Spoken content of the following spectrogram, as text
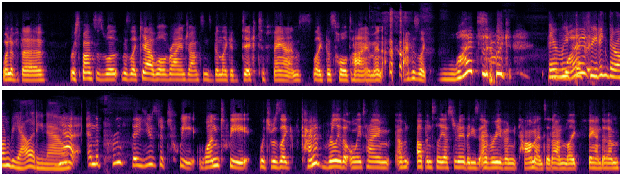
one of the responses was, was like, "Yeah, well, Rian Johnson's been like a dick to fans like this whole time," and I was like, "What?" like They're re- they're creating their own reality now. yeah, and the proof they used a tweet, one tweet, which was like kind of really the only time up, up until yesterday that he's ever even commented on like fandom,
